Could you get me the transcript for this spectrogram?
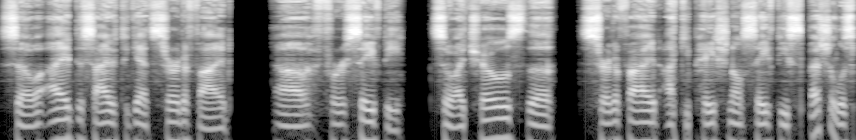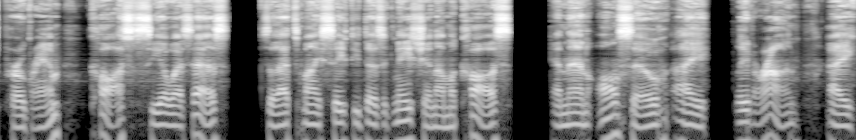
So I decided to get certified uh, for safety so I chose the Certified Occupational Safety Specialist Program, COSS, COSS. So that's my safety designation. I'm a COS. And then also, I later on, I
